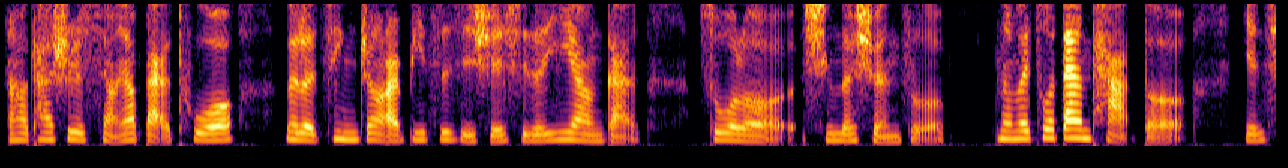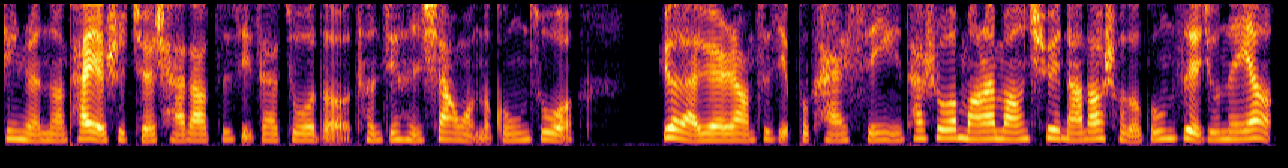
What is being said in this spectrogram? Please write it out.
然后他是想要摆脱。为了竞争而逼自己学习的异样感，做了新的选择。那位做蛋挞的年轻人呢？他也是觉察到自己在做的曾经很向往的工作，越来越让自己不开心。他说：“忙来忙去，拿到手的工资也就那样，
